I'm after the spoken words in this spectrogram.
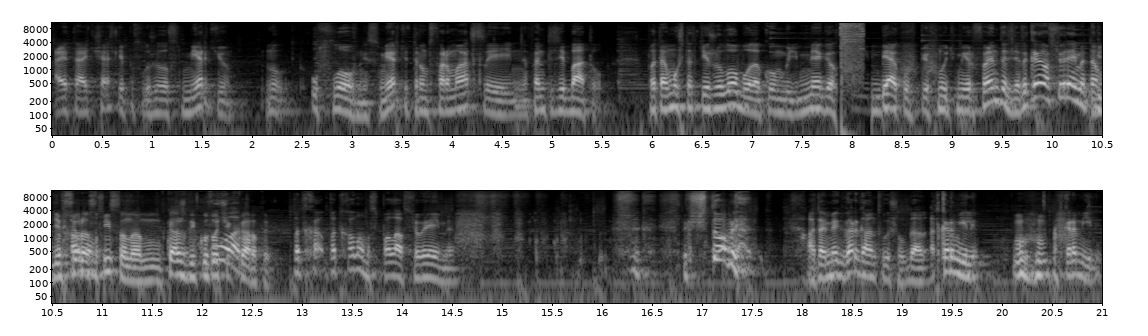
А это отчасти послужило смертью, ну, условной смертью, трансформацией на фэнтези батл. Потому что тяжело было какому-нибудь мега бяку впихнуть в мир фэнтези. Так она все время там Где все холом... расписано, каждый кусочек вот, карты. Под, под холмом спала все время. Так что, блядь? А там Мега Гаргант вышел, да, откормили. Откормили.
